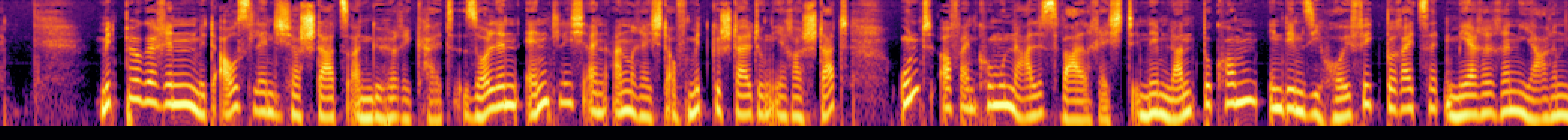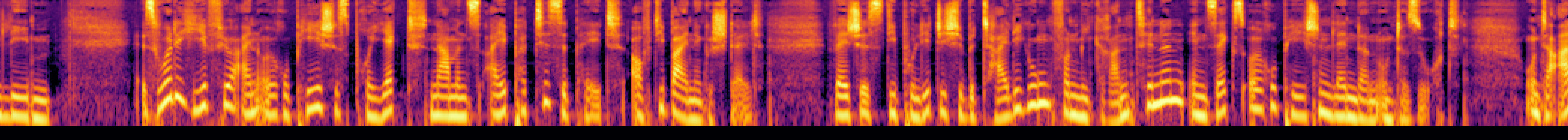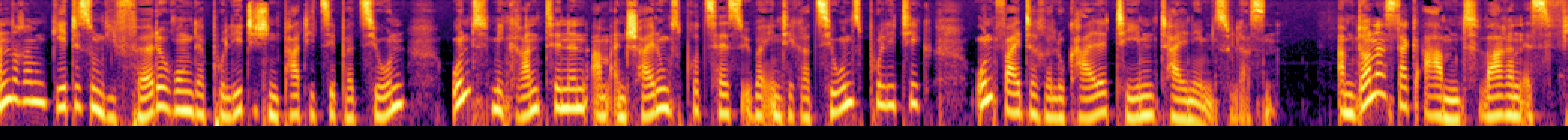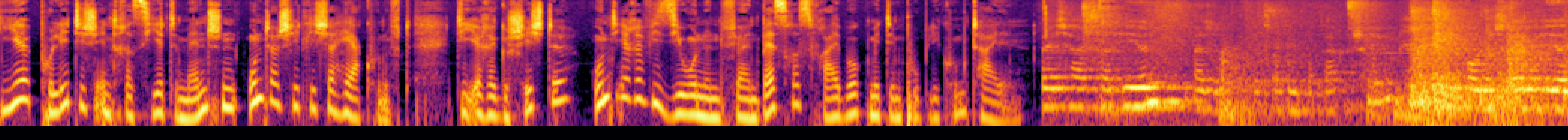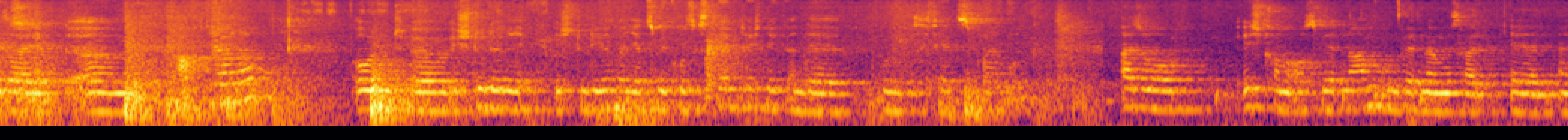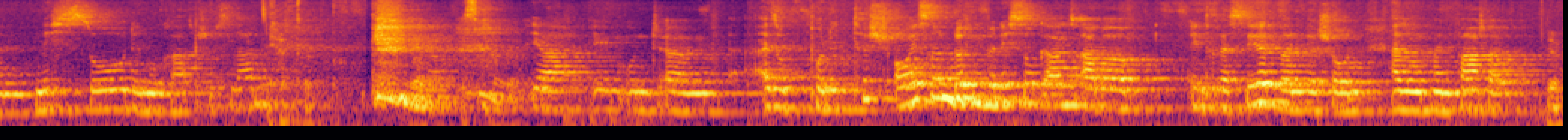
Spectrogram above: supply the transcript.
Mitbürgerinnen mit ausländischer Staatsangehörigkeit sollen endlich ein Anrecht auf Mitgestaltung ihrer Stadt und auf ein kommunales Wahlrecht in dem Land bekommen, in dem sie häufig bereits seit mehreren Jahren leben. Es wurde hierfür ein europäisches Projekt namens I Participate auf die Beine gestellt, welches die politische Beteiligung von Migrantinnen in sechs europäischen Ländern untersucht. Unter anderem geht es um die Förderung der politischen Partizipation und Migrantinnen am Entscheidungsprozess über Integrationspolitik und weitere lokale Themen teilnehmen zu lassen. Am Donnerstagabend waren es vier politisch interessierte Menschen unterschiedlicher Herkunft, die ihre Geschichte und ihre Visionen für ein besseres Freiburg mit dem Publikum teilen. Ich heiße Hien, also jetzt auf dem Plakat geschrieben, und ich lebe hier seit ähm, acht Jahren. Und äh, ich, studiere, ich studiere jetzt Mikrosystemtechnik an der Universität Freiburg. Also ich komme aus Vietnam und Vietnam ist halt äh, ein nicht so demokratisches Land. ja, eben und ähm, also politisch äußern dürfen wir nicht so ganz, aber interessiert waren wir schon. Also mein Vater ja.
